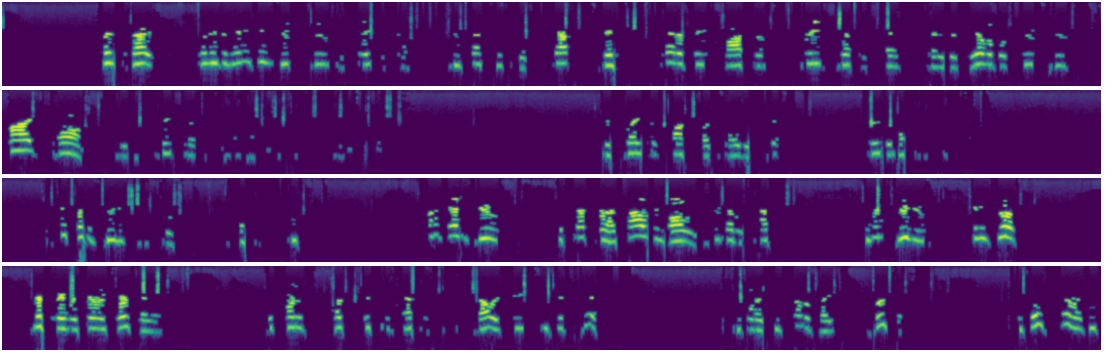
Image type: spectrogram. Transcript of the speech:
Friends, today, there isn't anything you can do to save yourself. You just need to accept this incredibly awesome free gift of faith that is available to you lifelong. This place about today is this. Doesn't do you I can do to check for a thousand dollars if you never have wouldn't do you any good. Yesterday was Sarah's birthday. It's part of our tradition Catholic knowledge. She, she did this. People as she celebrate birthday. Told Sarah he,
